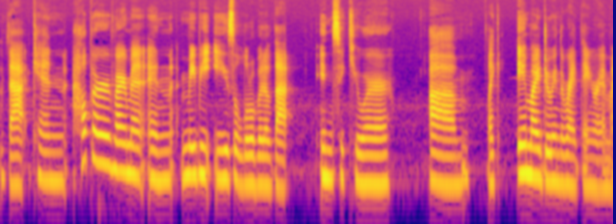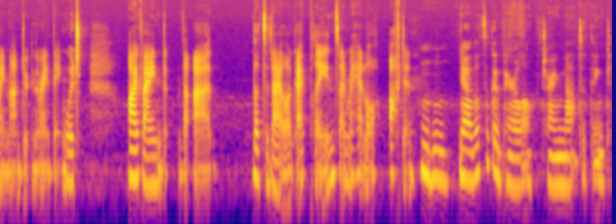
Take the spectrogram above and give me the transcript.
that can help our environment and maybe ease a little bit of that insecure, um, like, am I doing the right thing or am I not doing the right thing? Which I find that that's a dialogue I play inside my head all often. Mm-hmm. Yeah, that's a good parallel. Trying not to think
